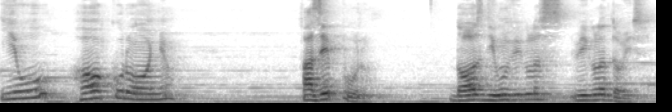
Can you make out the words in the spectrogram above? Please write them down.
E o rocurônio, fazer puro. Dose de 1,2.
